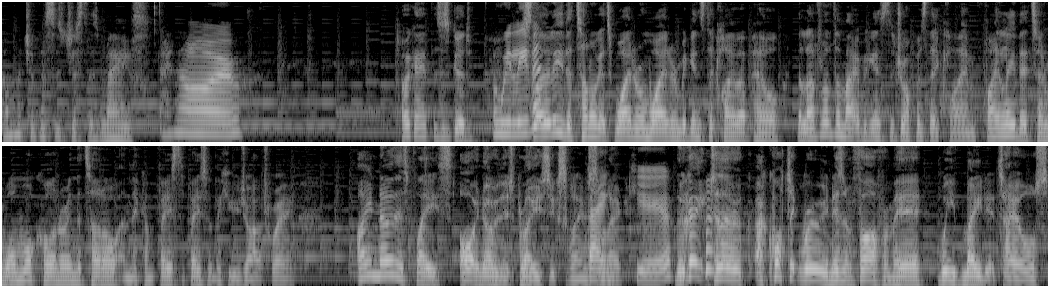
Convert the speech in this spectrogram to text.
How much of this is just this maze? I know. Okay, this is good. Are we leaving? Slowly, the tunnel gets wider and wider and begins to climb uphill. The level of the map begins to drop as they climb. Finally, they turn one more corner in the tunnel and they come face to face with a huge archway. I know this place. I know this place, exclaims Thank Sonic. you. The gate to the aquatic ruin isn't far from here. We've made it, Tails.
